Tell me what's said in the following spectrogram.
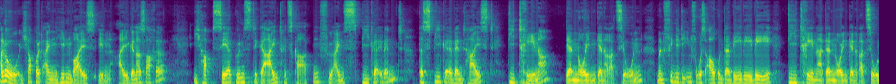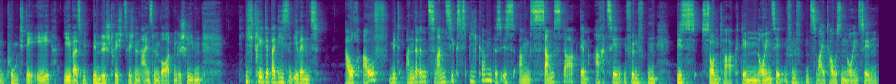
Hallo, ich habe heute einen Hinweis in eigener Sache. Ich habe sehr günstige Eintrittskarten für ein Speaker-Event. Das Speaker-Event heißt Die Trainer der neuen Generation. Man findet die Infos auch unter www.dietrainer der neuen Generation.de, jeweils mit Bindestrich zwischen den einzelnen Worten geschrieben. Ich trete bei diesem Event auch auf mit anderen 20 Speakern. Das ist am Samstag, dem 18.05. bis Sonntag, dem 19.05.2019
